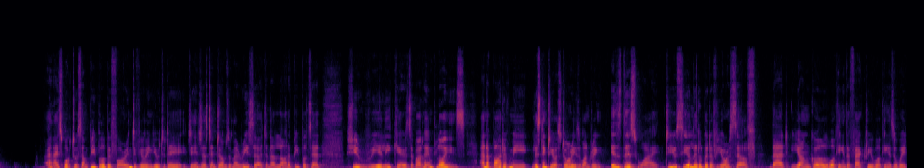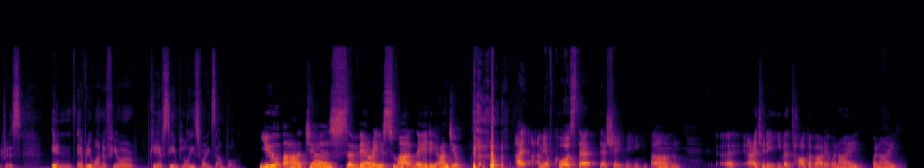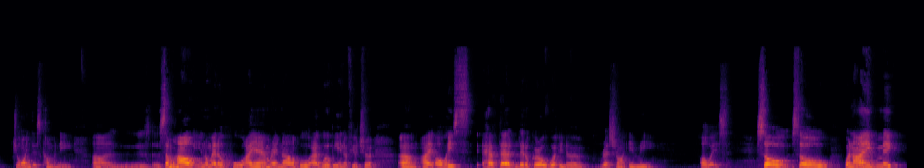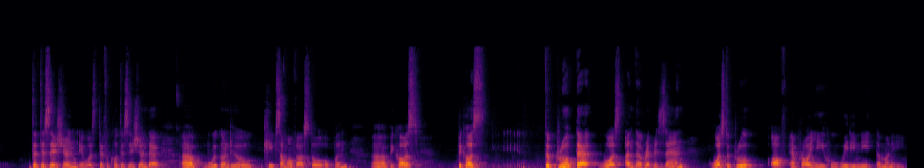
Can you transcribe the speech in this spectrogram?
And I spoke to some people before interviewing you today, just in terms of my research, and a lot of people said she really cares about her employees. And a part of me, listening to your story, is wondering is this why? Do you see a little bit of yourself that young girl working in the factory, working as a waitress, in every one of your KFC employees, for example? You are just a very smart lady, aren't you? I, I mean, of course, that that shaped me. Um, I actually even talk about it when I when I joined this company. Uh, somehow, you know, no matter who I am right now, who I will be in the future, um, I always have that little girl work in the restaurant in me, always. So so when I make the decision, it was difficult decision that uh, we're going to keep some of our store open uh, because because the group that was underrepresented was the group of employee who really need the money.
